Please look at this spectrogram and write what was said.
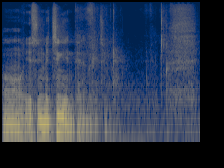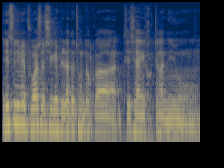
어, 예수님의 증인 되는 거죠. 예수님의 부활 소식에 빌라도 총독과 대세양이 걱정한 이유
